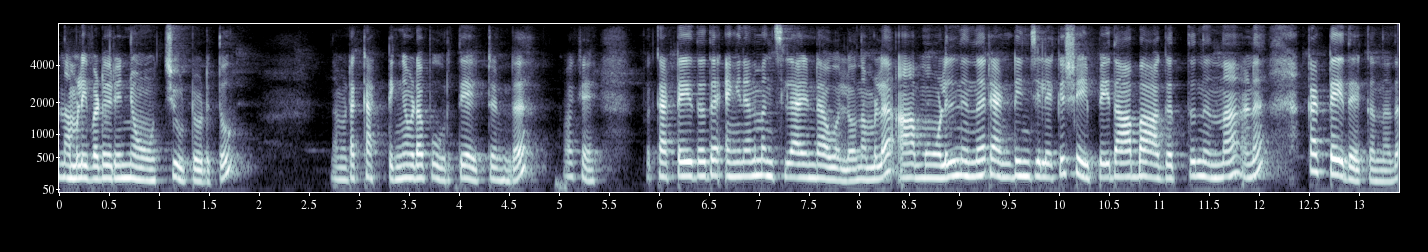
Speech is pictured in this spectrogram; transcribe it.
നമ്മളിവിടെ ഒരു നോച്ച് ഇട്ട് കൊടുത്തു നമ്മുടെ കട്ടിങ് ഇവിടെ പൂർത്തിയായിട്ടുണ്ട്. ഓക്കെ കട്ട് ചെയ്തത് എങ്ങനെയാണെന്ന് മനസ്സിലായിണ്ടാവുമല്ലോ. നമ്മൾ ആ മുകളിൽ നിന്ന് രണ്ട് ഇഞ്ചിലേക്ക് ഷേപ്പ് ചെയ്ത് ആ ഭാഗത്ത് നിന്നാണ് കട്ട് ചെയ്തേക്കുന്നത്.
